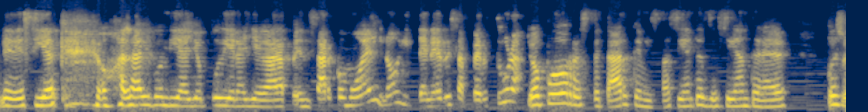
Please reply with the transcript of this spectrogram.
le decía que ojalá algún día yo pudiera llegar a pensar como él, ¿no? Y tener esa apertura. Yo puedo respetar que mis pacientes decidan tener pues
